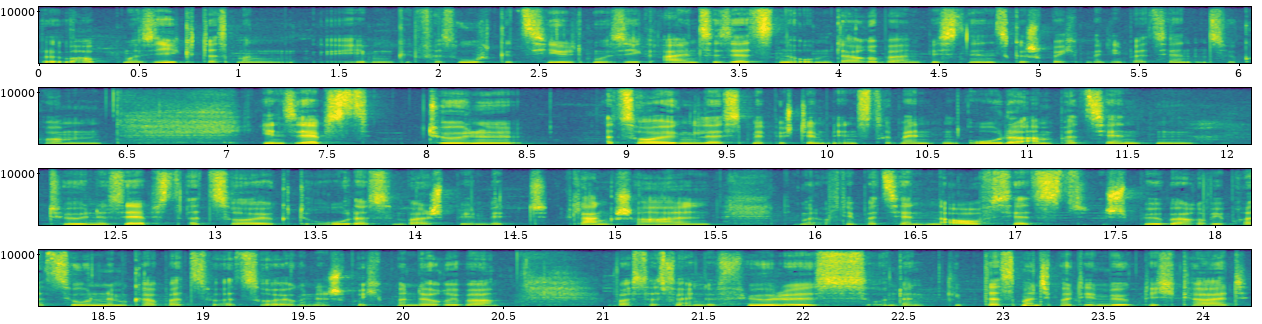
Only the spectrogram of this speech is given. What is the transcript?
oder überhaupt Musik, dass man eben versucht, gezielt Musik einzusetzen, um darüber ein bisschen ins Gespräch mit den Patienten zu kommen, ihn selbst Töne erzeugen lässt mit bestimmten Instrumenten oder am Patienten Töne selbst erzeugt oder zum Beispiel mit Klangschalen, die man auf den Patienten aufsetzt, spürbare Vibrationen im Körper zu erzeugen. Dann spricht man darüber, was das für ein Gefühl ist und dann gibt das manchmal die Möglichkeit,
